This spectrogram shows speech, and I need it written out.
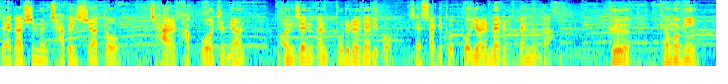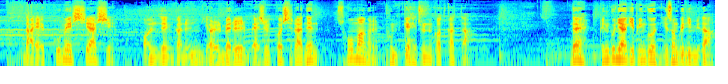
내가 심은 작은 씨앗도 잘 가꾸어 주면 언젠간 뿌리를 내리고 새싹이 돋고 열매를 맺는다. 그 경험이 나의 꿈의 씨앗이 언젠가는 열매를 맺을 것이라는 소망을 품게 해주는 것 같다. 네, 빈군 이야기 빈군 이성빈입니다.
